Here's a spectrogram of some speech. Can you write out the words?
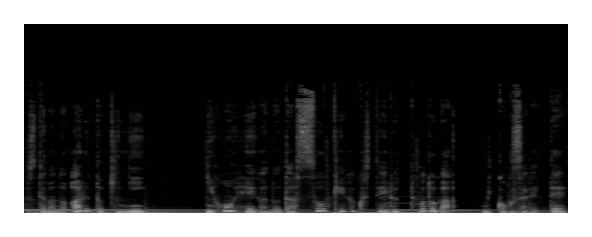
そしてあのある時に日本兵がの脱走を計画しているってことが密告されて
